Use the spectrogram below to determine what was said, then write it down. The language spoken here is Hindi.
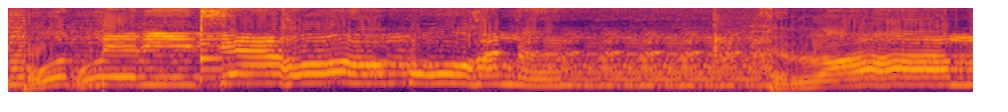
ओ तेरी जय हो मोहन राम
